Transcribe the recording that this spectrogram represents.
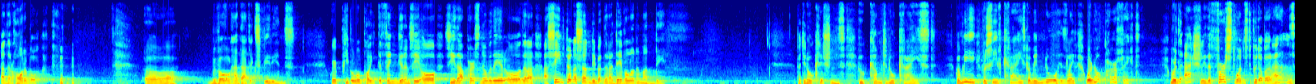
and they're horrible. oh, we've all had that experience where people will point the finger and say, Oh, see that person over there? Oh, they're a, a saint on a Sunday, but they're a devil on a Monday. But you know, Christians who come to know Christ, when we receive Christ, when we know his life, we're not perfect. We're the, actually the first ones to put up our hands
